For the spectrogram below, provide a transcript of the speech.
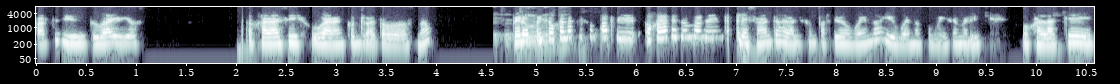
partes y dices tú, ay Dios, ojalá sí jugaran contra todos, ¿no? Pero pues ojalá que sea un partido, ojalá que sea un partido interesante, ojalá que sea un partido bueno y bueno, como dice Meli, ojalá que,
